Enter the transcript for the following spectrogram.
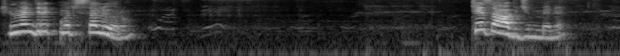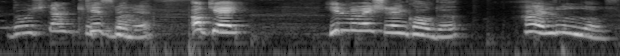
Şimdi ben direkt maçı salıyorum. Kes abicim beni. Doğuştan kötü Kes beni. Okey. 25 renk oldu. Hayırlı uğurlu olsun.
